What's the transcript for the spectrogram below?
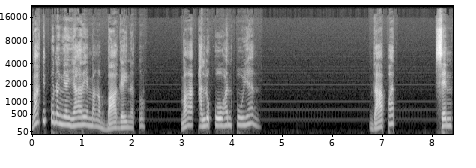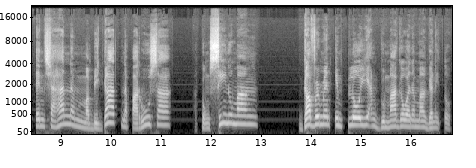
Bakit po nangyayari ang mga bagay na to? Mga kalukuhan po yan. Dapat sentensyahan ng mabigat na parusa kung sino mang government employee ang gumagawa ng mga ganito.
